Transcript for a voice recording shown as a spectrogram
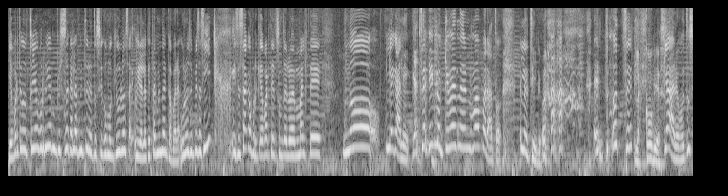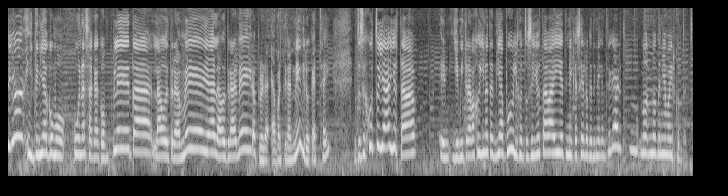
Y aparte cuando estoy aburrida me empiezo a sacar la pintura, entonces como que uno saca, mira lo que están viendo en cámara, uno se empieza así y se saca porque aparte son de los esmaltes no legales, ¿cachai? Los que venden más barato, los chinos. Entonces, Las copias. Claro, pues entonces yo y tenía como una saca completa, la otra media, la otra negra, pero era- aparte era negro, ¿cachai? Entonces justo ya yo estaba, en- y en mi trabajo yo no atendía público, entonces yo estaba ahí, tenía que hacer lo que tenía que entregar, no, no tenía mayor contacto.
